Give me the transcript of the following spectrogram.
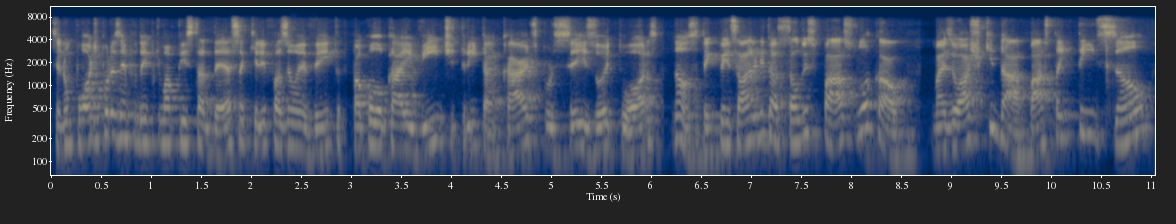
Você não pode, por exemplo, dentro de uma pista dessa, querer fazer um evento para colocar aí 20, 30 cards por 6, 8 horas. Não, você tem que pensar na limitação do espaço do local. Mas eu acho que dá, basta a intenção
